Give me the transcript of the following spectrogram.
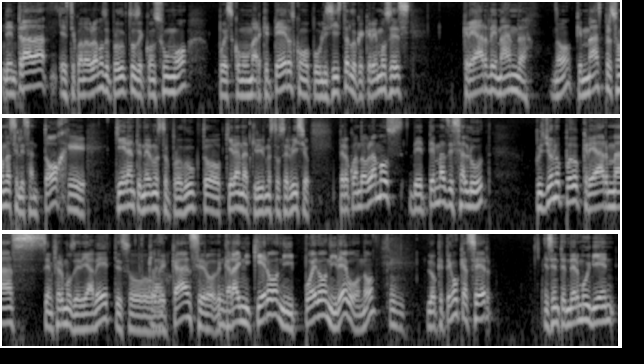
De entrada, este, cuando hablamos de productos de consumo, pues como marqueteros, como publicistas, lo que queremos es crear demanda, ¿no? Que más personas se les antoje, quieran tener nuestro producto, quieran adquirir nuestro servicio. Pero cuando hablamos de temas de salud, pues yo no puedo crear más enfermos de diabetes o de cáncer o de caray, ni quiero, ni puedo, ni debo, ¿no? Lo que tengo que hacer es entender muy bien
